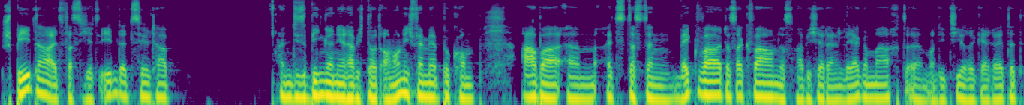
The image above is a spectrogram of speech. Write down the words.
später, als was ich jetzt eben erzählt habe. Und diese Bienengarnelen habe ich dort auch noch nicht vermehrt bekommen. Aber ähm, als das dann weg war, das Aquarium, das habe ich ja dann leer gemacht ähm, und die Tiere gerettet,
